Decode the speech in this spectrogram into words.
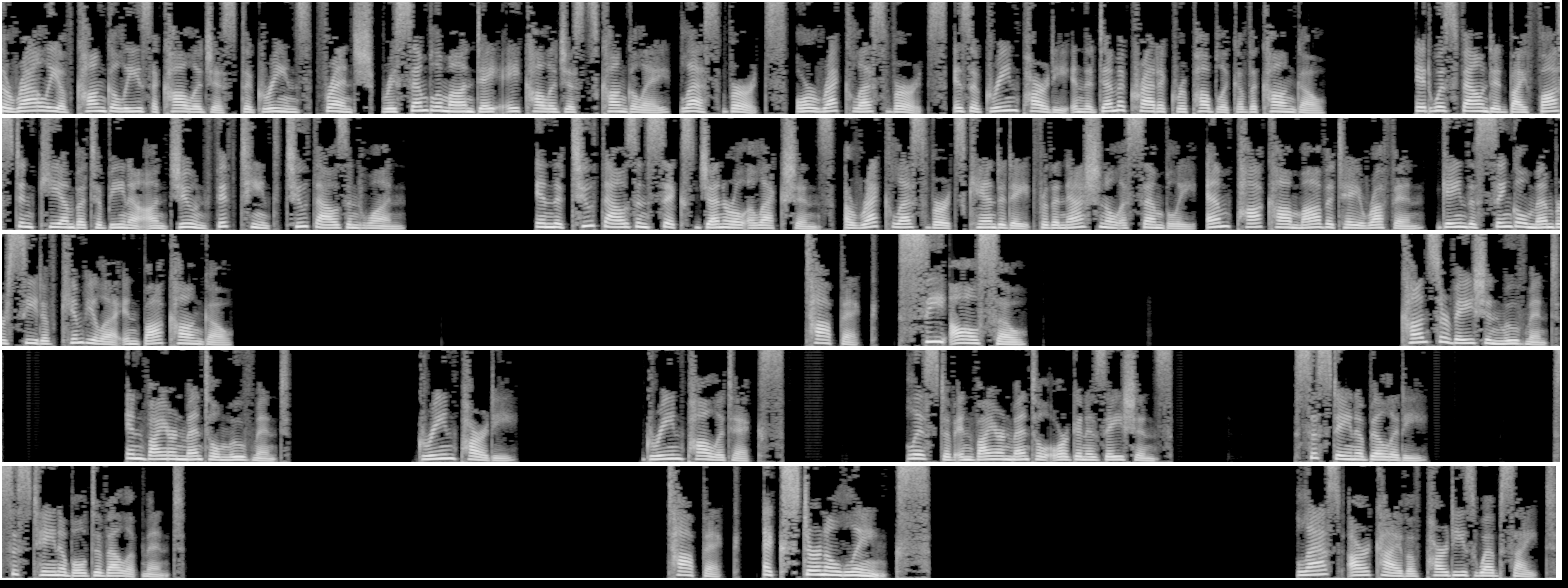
The rally of Congolese ecologists the Greens French, Rassemblement des écologistes congolais, Les Verts, or REC Les Verts is a green party in the Democratic Republic of the Congo. It was founded by Faustin Kiyemba Tabina on June 15, 2001. In the 2006 general elections, a REC Les Verts candidate for the National Assembly, M. Paka Mavate Ruffin, gained the single-member seat of Kimvula in Bas-Congo. Topic. See also Conservation movement Environmental movement Green Party. Green politics. List of environmental organizations. Sustainability. Sustainable development. Topic. External links. Last archive of party's website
